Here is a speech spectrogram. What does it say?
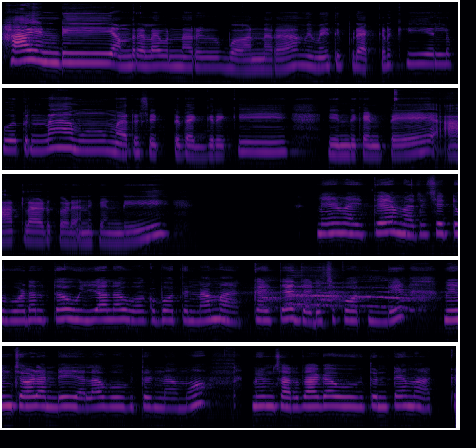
హాయ్ అండి. అందరు ఎలా ఉన్నారు? బాగున్నారా? మేమైతే ఇప్పుడు ఎక్కడికి వెళ్ళిపోతున్నాము? మర్రి చెట్టు దగ్గరికి. ఎందుకంటే ఆటలాడుకోవడానికండి మేమైతే మర్రి చెట్టు ఊడలతో ఉయ్యాల ఊగబోతున్నాం. మా అక్క అయితే జడిచిపోతుంది. మేము చూడండి ఎలా ఊగుతున్నామో. మేము సరదాగా ఊగుతుంటే మా అక్క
